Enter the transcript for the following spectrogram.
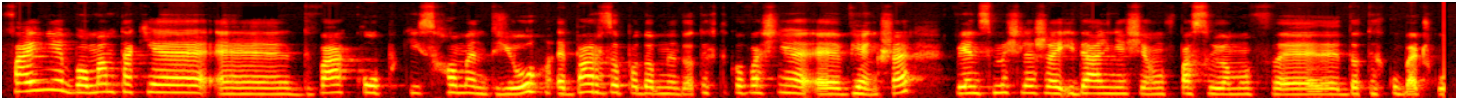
Fajnie, bo mam takie e, dwa kubki z Home and You, bardzo podobne do tych, tylko właśnie większe, więc myślę, że idealnie się wpasują w, do tych kubeczków.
